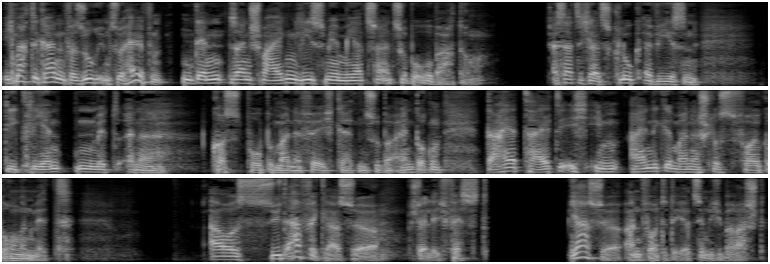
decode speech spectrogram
Ich machte keinen Versuch, ihm zu helfen, denn sein Schweigen ließ mir mehr Zeit zur Beobachtung. Es hat sich als klug erwiesen, die Klienten mit einer Kostprobe meiner Fähigkeiten zu beeindrucken, daher teilte ich ihm einige meiner Schlussfolgerungen mit. Aus Südafrika, Sir, stelle ich fest. Ja, Sir, antwortete er ziemlich überrascht.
